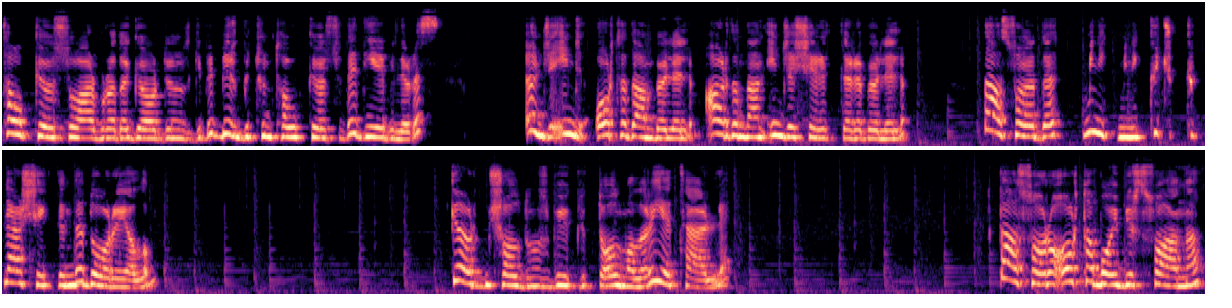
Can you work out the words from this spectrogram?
tavuk göğsü var burada gördüğünüz gibi. Bir bütün tavuk göğsü de diyebiliriz. Önce ince, ortadan bölelim. Ardından ince şeritlere bölelim. Daha sonra da minik minik küçük küpler şeklinde doğrayalım görmüş olduğunuz büyüklükte olmaları yeterli. Daha sonra orta boy bir soğanı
